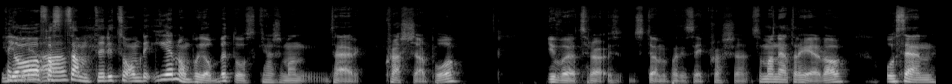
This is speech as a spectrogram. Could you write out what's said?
Ja fast samtidigt så om det är någon på jobbet då så kanske man så här crushar på. Gud vad jag stör mig på att jag säger crushar. Som man är attraherad av. Och sen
